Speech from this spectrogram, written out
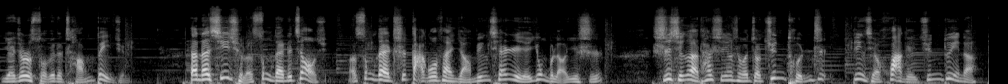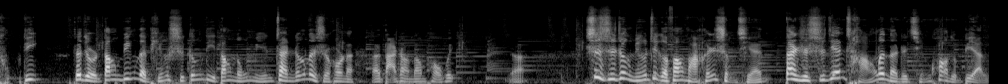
也就是所谓的常备军。但他吸取了宋代的教训啊，宋代吃大锅饭养兵千日也用不了一时，实行啊，他实行什么叫军屯制，并且划给军队呢土地，这就是当兵的平时耕地当农民，战争的时候呢，呃，打仗当炮灰，啊。事实证明这个方法很省钱，但是时间长了呢，这情况就变了。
